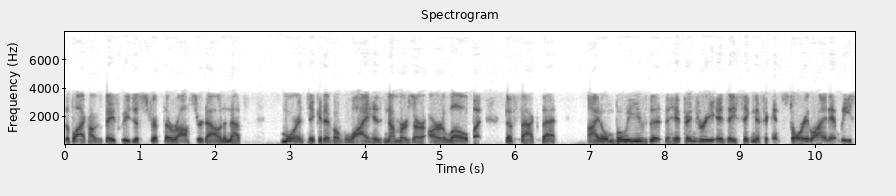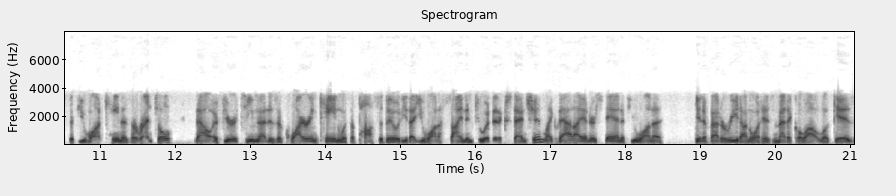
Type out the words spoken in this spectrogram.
the Blackhawks basically just stripped their roster down, and that's more indicative of why his numbers are are low. But the fact that I don't believe that the hip injury is a significant storyline, at least if you want Kane as a rental. Now, if you're a team that is acquiring Kane with the possibility that you want to sign into an extension, like that, I understand if you want to get a better read on what his medical outlook is.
